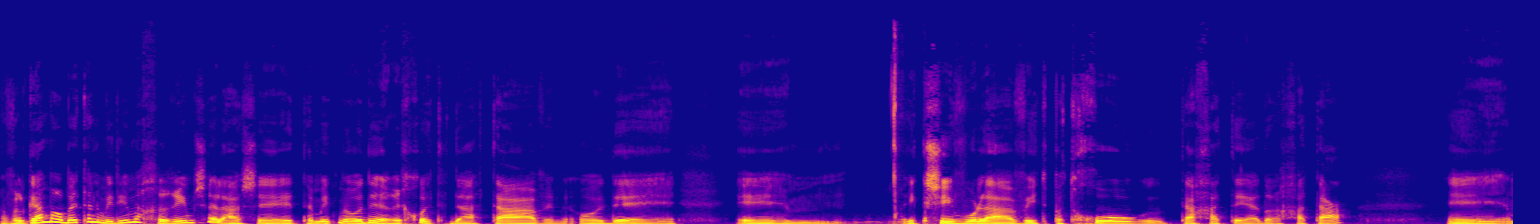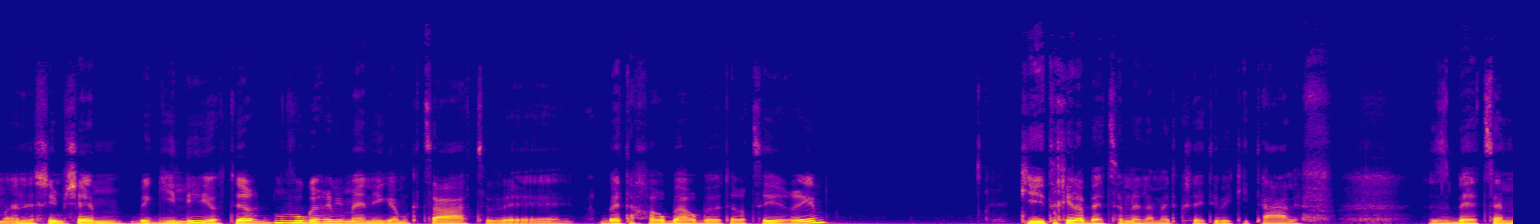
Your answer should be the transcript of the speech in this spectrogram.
אבל גם הרבה תלמידים אחרים שלה שתמיד מאוד העריכו את דעתה ומאוד אה, אה, הקשיבו לה והתפתחו תחת אה, הדרכתה. אה, אנשים שהם בגילי יותר מבוגרים ממני גם קצת, ובטח הרבה הרבה יותר צעירים. כי היא התחילה בעצם ללמד כשהייתי בכיתה א'. אז בעצם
